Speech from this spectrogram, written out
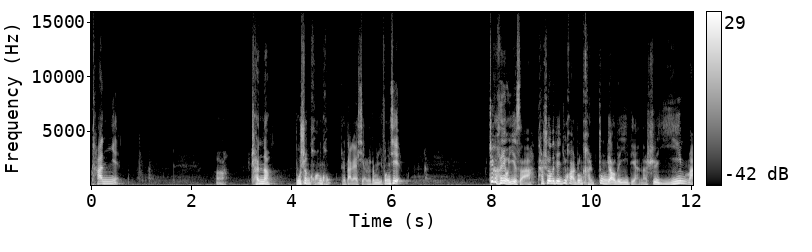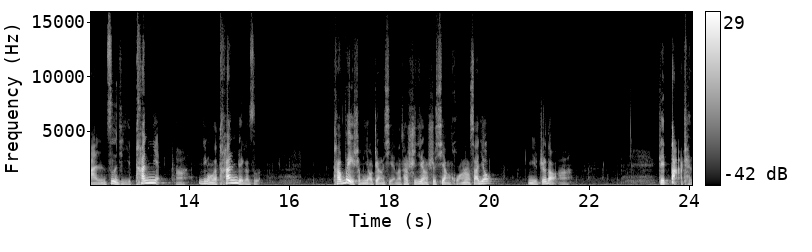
贪念。啊，臣呢不胜惶恐，就大概写了这么一封信。这个很有意思啊，他说的这句话中很重要的一点呢，是以满自己贪念啊，用了“贪”这个字。他为什么要这样写呢？他实际上是向皇上撒娇。你知道啊，这大臣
